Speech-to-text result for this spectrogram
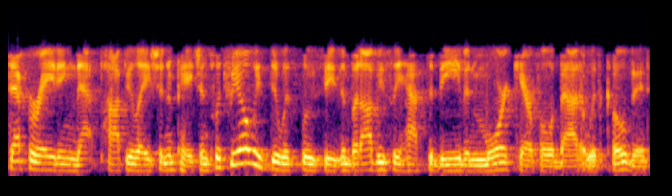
separating that population of patients, which we always do with flu season, but obviously have to be even more careful about it with COVID.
